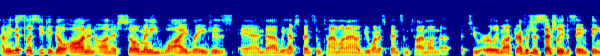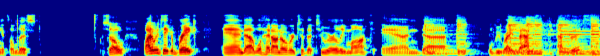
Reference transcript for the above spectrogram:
I mean, this list you could go on and on. There's so many wide ranges, and uh, we have spent some time on. I do want to spend some time on the the two early mock draft, which is essentially the same thing. It's a list. So why don't we take a break and uh, we'll head on over to the Too early mock, and uh, we'll be right back after this.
